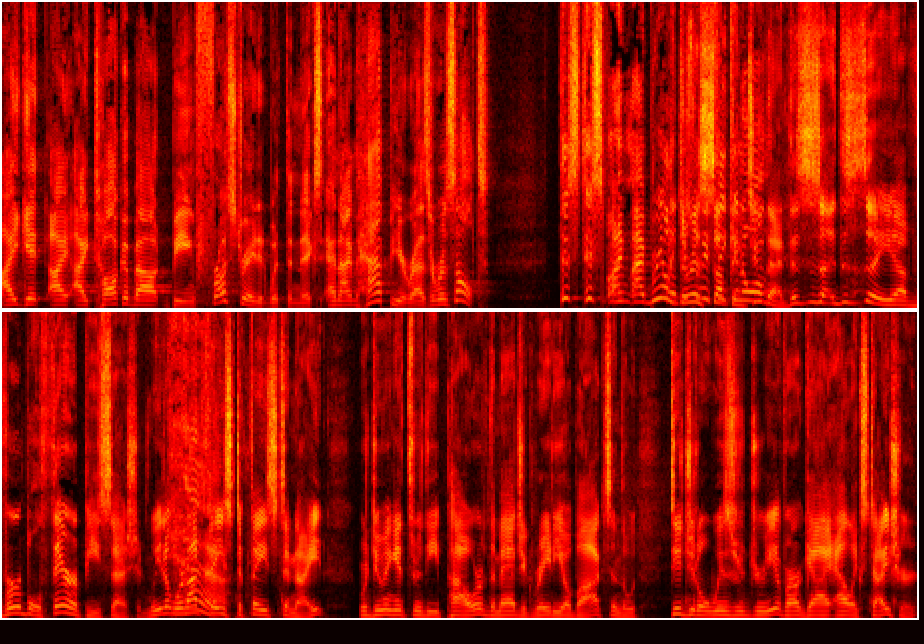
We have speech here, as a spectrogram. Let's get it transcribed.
I get I, I talk about being frustrated with the Knicks, and I'm happier as a result. This this I'm, I really But there is really something to all- that. This is a, this is a uh, verbal therapy session. We don't. We're not face to face tonight. We're doing it through the power of the Magic Radio Box and the digital wizardry of our guy Alex Teichert,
